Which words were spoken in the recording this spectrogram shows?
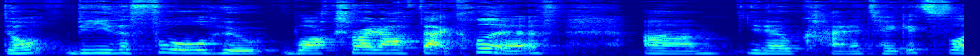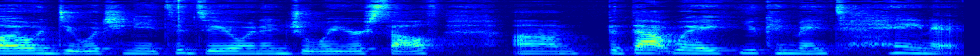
don't be the fool who walks right off that cliff um, you know, kind of take it slow and do what you need to do and enjoy yourself. Um, but that way you can maintain it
